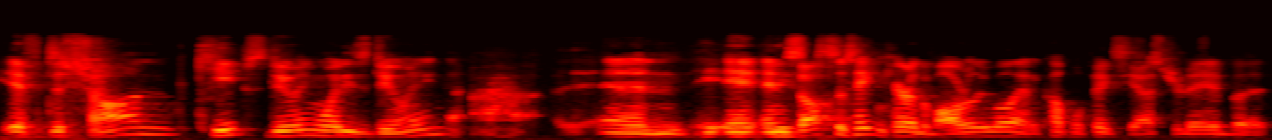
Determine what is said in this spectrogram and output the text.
if Deshaun keeps doing what he's doing, uh, and and he's also taking care of the ball really well. He had a couple picks yesterday, but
